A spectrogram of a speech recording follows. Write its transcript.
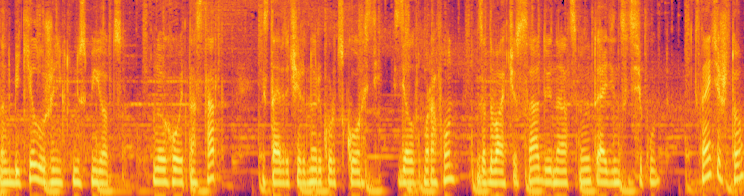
Над Бекило уже никто не смеется. Он выходит на старт и ставит очередной рекорд скорости, сделав марафон за 2 часа 12 минут и 11 секунд. Знаете что?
